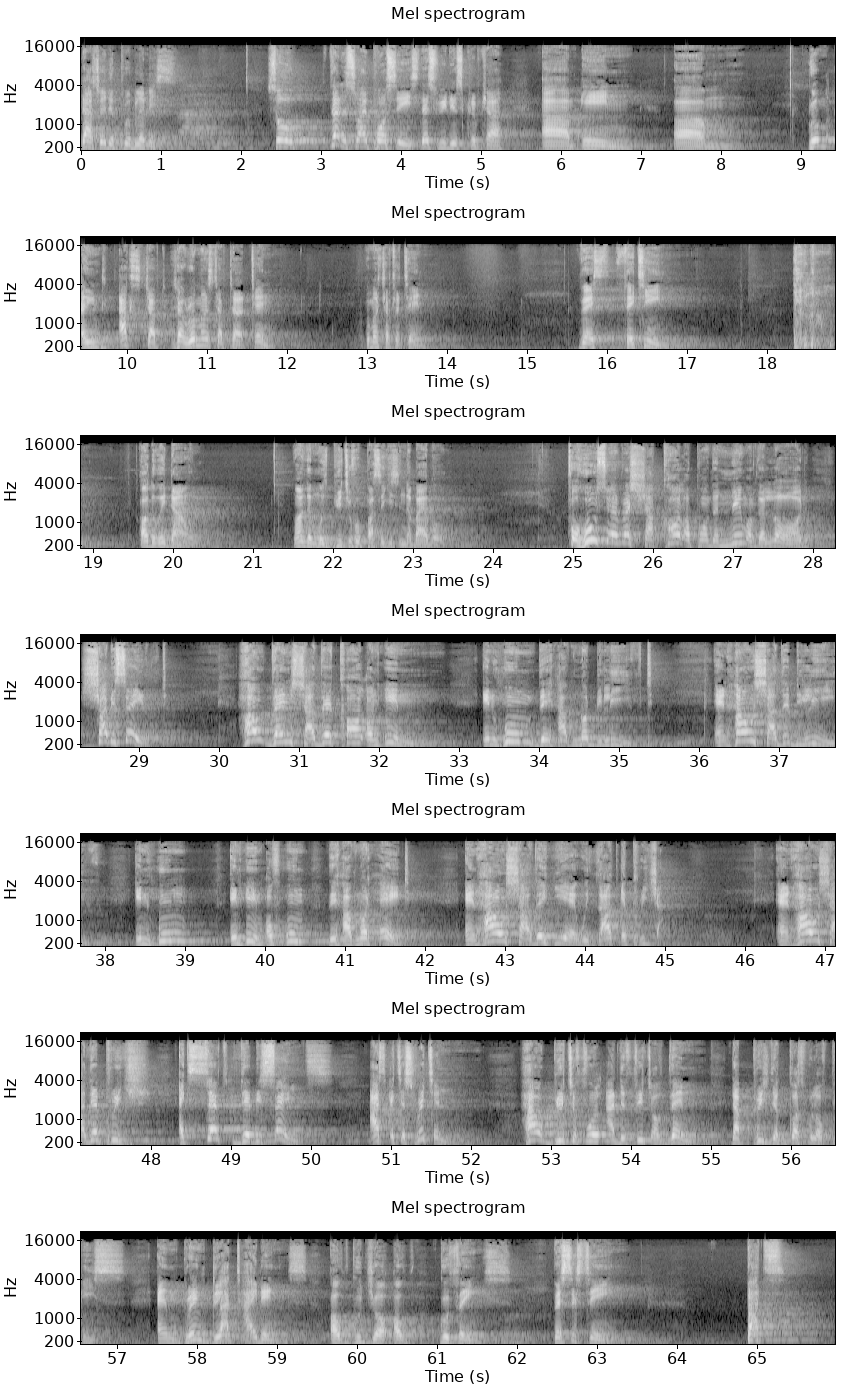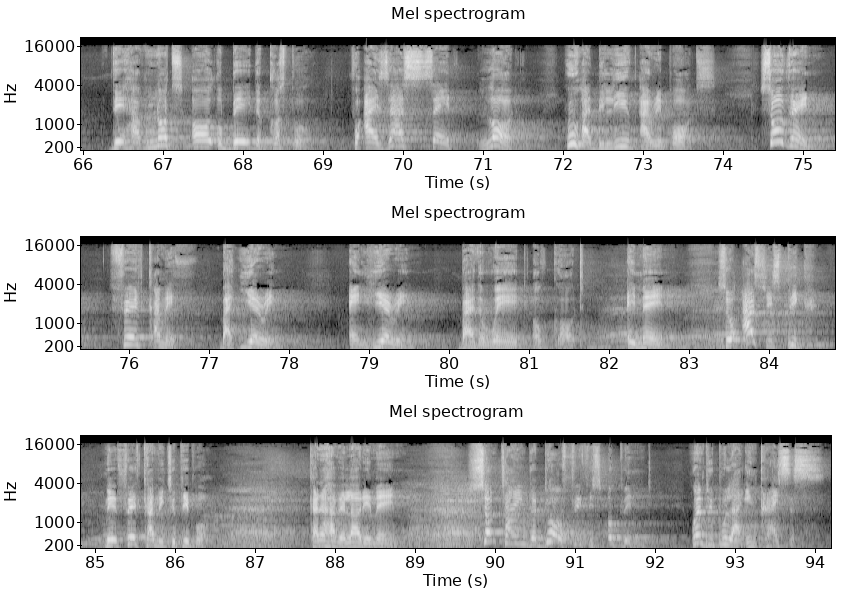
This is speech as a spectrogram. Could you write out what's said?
that's where the problem is. So that is why Paul says, let's read this scripture um, in, um, Rome, in Acts chapter, Romans chapter 10. Romans chapter 10 verse 13, all the way down. One of the most beautiful passages in the Bible. For whosoever shall call upon the name of the Lord shall be saved. How then shall they call on him in whom they have not believed? And how shall they believe in whom in him of whom they have not heard? And how shall they hear without a preacher? And how shall they preach except they be saints? As it is written, How beautiful are the feet of them that preach the gospel of peace and bring glad tidings of good joy, of good things. Verse 16. But they have not all obeyed the gospel. For Isaiah said, Lord, who had believed our reports? So then, Faith cometh by hearing, and hearing by the word of God. Amen. So as we speak, may faith come into people. Can I have a loud amen? Sometimes the door of faith is opened when people are in crisis.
